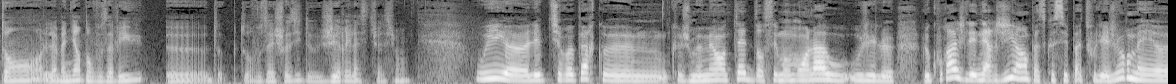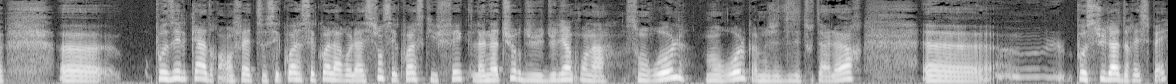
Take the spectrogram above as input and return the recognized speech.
dans la manière dont vous avez eu, euh, dont vous avez choisi de gérer la situation? Oui, les petits repères que, que je me mets en tête dans ces moments-là où, j'ai le, courage, l'énergie, hein, parce que c'est pas tous les jours, mais poser le cadre. En fait, c'est quoi, c'est quoi la relation, c'est quoi ce qui fait la nature du, lien qu'on a, son rôle, mon rôle, comme je disais tout à l'heure. Postulat de respect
